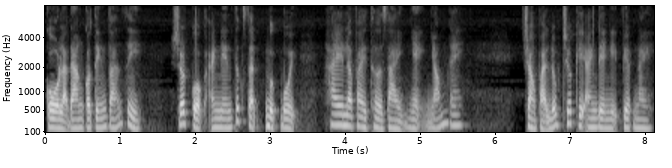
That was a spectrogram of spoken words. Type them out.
Cô là đang có tính toán gì? Rốt cuộc anh nên tức giận bực bội hay là phải thở dài nhẹ nhõm đây? Chẳng phải lúc trước khi anh đề nghị việc này,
